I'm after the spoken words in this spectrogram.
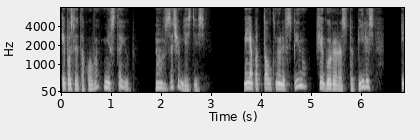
и после такого не встают. Но зачем я здесь? Меня подтолкнули в спину, фигуры расступились, и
